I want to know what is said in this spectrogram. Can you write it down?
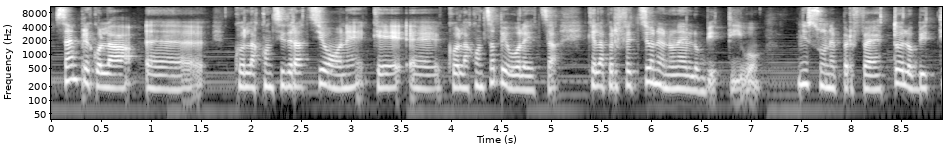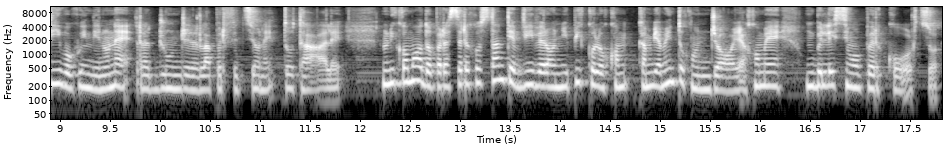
Sempre con la, eh, con la considerazione che, eh, con la consapevolezza che la perfezione non è l'obiettivo, Nessuno è perfetto e l'obiettivo quindi non è raggiungere la perfezione totale. L'unico modo per essere costanti è vivere ogni piccolo com- cambiamento con gioia, come un bellissimo percorso.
